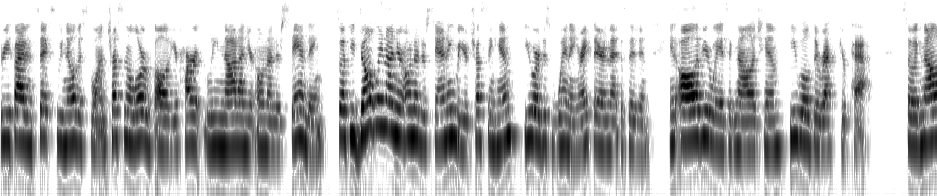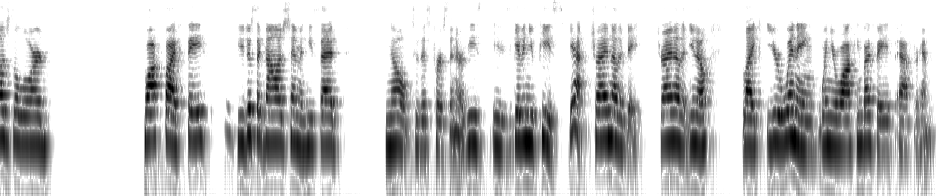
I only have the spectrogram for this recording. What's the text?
3, 5, and 6, we know this one trust in the Lord with all of your heart, lean not on your own understanding. So if you don't lean on your own understanding, but you're trusting him, you are just winning right there in that decision. In all of your ways, acknowledge him, he will direct your path. So acknowledge the Lord, walk by faith. You just acknowledged him and he said no to this person, or he's he's giving you peace. Yeah, try another date. Try another, you know, like you're winning when you're walking by faith after him.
